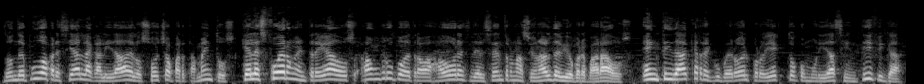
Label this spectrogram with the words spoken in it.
donde pudo apreciar la calidad de los ocho apartamentos que les fueron entregados a un grupo de trabajadores del Centro Nacional de Biopreparados, entidad que recuperó el proyecto Comunidad Científica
